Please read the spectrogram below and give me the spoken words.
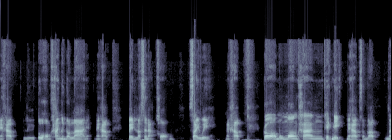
นะครับหรือตัวของค่าเงินดอลลาร์เนี่ยนะครับเป็นลักษณะของไซด์เวย์นะครับก็มุมมองทางเทคนิคนะครับสำหรับใน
